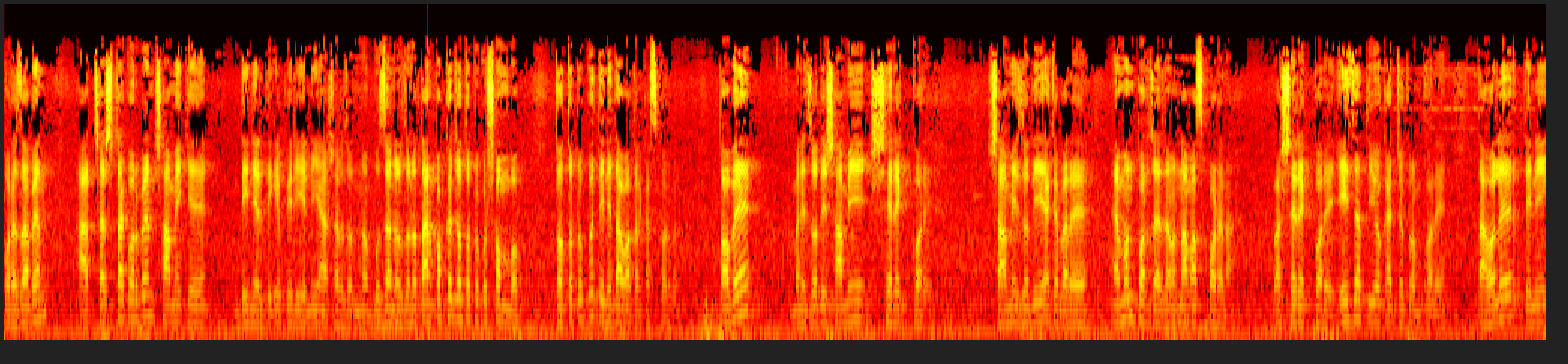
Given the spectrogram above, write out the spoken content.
করে যাবেন আর চেষ্টা করবেন স্বামীকে দিনের দিকে ফিরিয়ে নিয়ে আসার জন্য, বোঝানোর জন্য। তার পক্ষে যতটুকু সম্ভব, ততটুকু তিনি দাওয়াতের কাজ করবেন। তবে মানে যদি স্বামী সেরেক করে, স্বামী যদি একেবারে এমন পর্যায়ে, যেমন নামাজ পড়ে না বা সেরেক করে, এই জাতীয় কার্যক্রম করে, তাহলে তিনি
